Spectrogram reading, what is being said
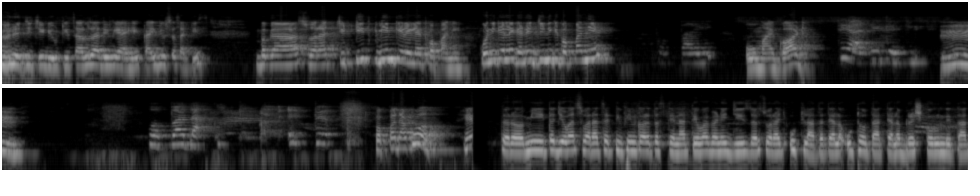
गणेशजीची ड्युटी चालू झालेली आहे काही दिवसासाठीच. बघा स्वराजचे टीथ क्लीन केलेले आहेत पप्पानी. कोणी केले? गणेशजीनी की पप्पानी? ओ माय गॉड हम्म. पप्पा दाखव पप्पा दाखव. तर मी इथं जेव्हा स्वराचं टिफिन करत असते ना तेव्हा गणेशजी जर स्वराज उठला तर त्याला उठवतात त्याला ब्रश करून देतात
